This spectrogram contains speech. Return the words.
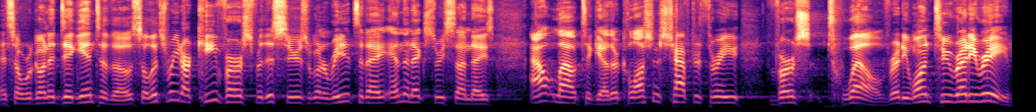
And so we're going to dig into those. So let's read our key verse for this series. We're going to read it today and the next three Sundays out loud together. Colossians chapter 3, verse 12. Ready? One, two, ready, read.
